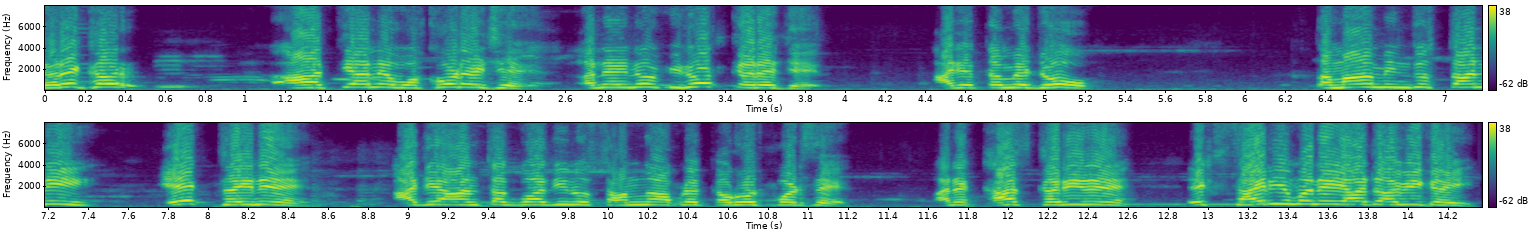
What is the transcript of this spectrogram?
ખરેખર આ હત્યાને વખોડે છે અને એનો વિરોધ કરે છે. આજે તમે જો તમામ હિન્દુસ્તાની એક થઈને આજે આ આતંકવાદીનો સામનો આપણે કરવો જ પડશે અને ખાસ કરીને એક શાયરી મને યાદ આવી ગઈ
